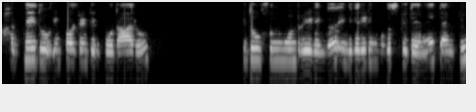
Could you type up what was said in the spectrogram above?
ಹದಿನೈದು ಇಂಪಾರ್ಟೆಂಟ್ ಇರ್ಬೋದು. ಆರು. ಇದು ಫುಲ್ ಮೂನ್ ರೀಡಿಂಗ್ ಇಲ್ಲಿಗೆ ರೀಡಿಂಗ್ ಮುಗಿಸ್ತಿದ್ದೇನೆ. Thank you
